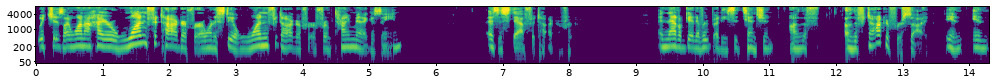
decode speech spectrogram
which is I want to hire one photographer. I want to steal one photographer from Time Magazine as a staff photographer. And that'll get everybody's attention on the, on the photographer side. in in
